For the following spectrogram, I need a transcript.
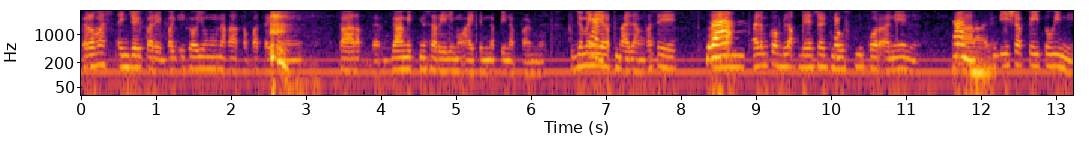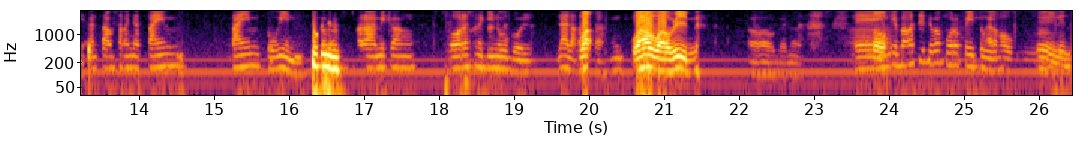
Pero mas enjoy pa rin pag ikaw yung nakakapatay ng character gamit yung sarili mong item na pinafarm mo. Medyo mahirap nga lang kasi um, alam ko Black Desert mostly for ano yan eh. Ah, hindi siya pay to win eh. Ang tawag sa kanya time time to win. So, marami kang oras na ginugol, lalakas Wa- ka. Wow, wow, win. Oo, ganun. Eh, So- yung iba kasi, di ba, puro pay to win. Mm.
